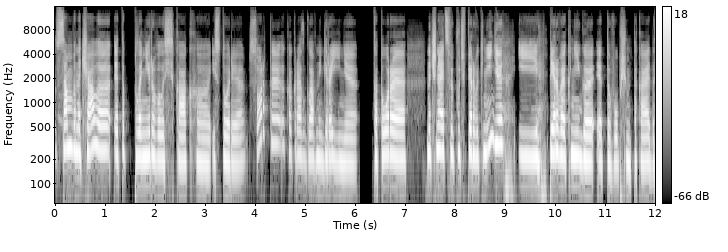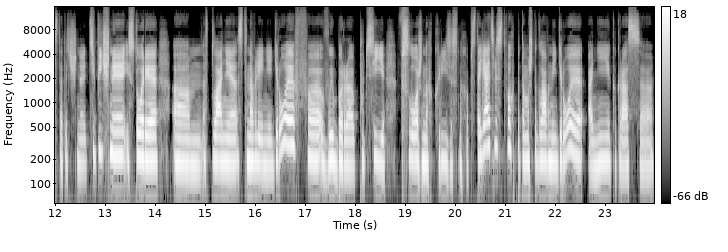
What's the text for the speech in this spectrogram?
С самого начала это планировалось как э, история сорты, как раз главной героини, которая начинает свой путь в первой книге, и первая книга — это, в общем, такая достаточно типичная история ам, в плане становления героев, э, выбора пути в сложных кризисных обстоятельствах, потому что главные герои, они как раз э,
